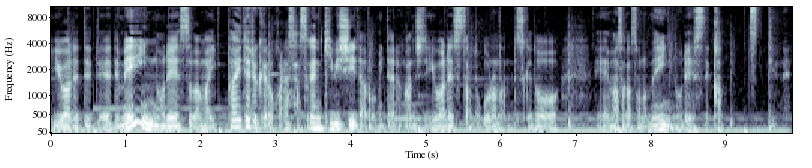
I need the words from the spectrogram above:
言われててでメインのレースはまいっぱい出るけどこれはさすがに厳しいだろうみたいな感じで言われてたところなんですけど、えー、まさかそのメインのレースで勝つっていうね、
